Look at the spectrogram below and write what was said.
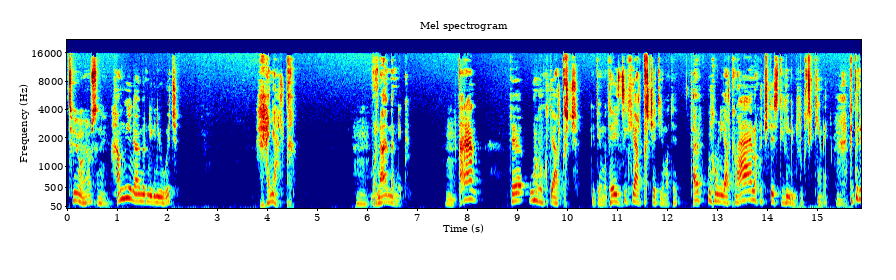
Тийм ямар сони. Хамгийн номер 1 нь юу гэж? Хани алдах. Бүр номер 1. Дараа нь тэ үр хөвгтөө алдахч гэдэг юм уу тэ эцэг ихээ алдахч гэдэг юм уу тэ ардны хүнийг алдах нь амар хүчтэй сэтгэлийн гэмтэл үүсгэх юм байна бид нар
